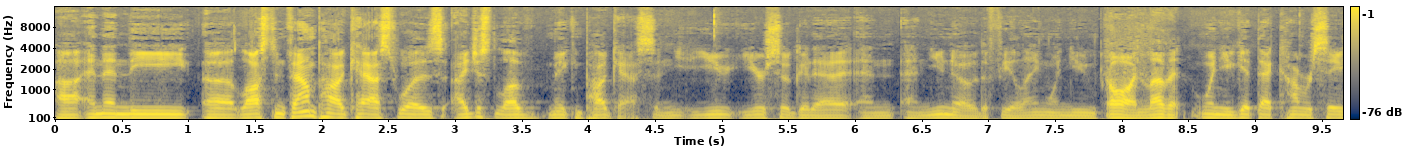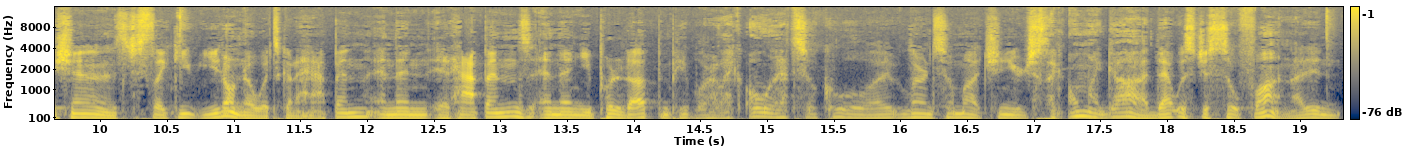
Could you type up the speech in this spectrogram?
Uh, and then the uh, Lost and Found podcast was I just love making podcasts, and you you're so good at it, and and you know the feeling when you Oh, I love it. when you get that conversation, and it's just like you you don't know what's going to happen, and then it happens, and then you put it up, and people are like, oh, that's so cool, I learned so much, and you're just like, oh my god, that was just so fun. I didn't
